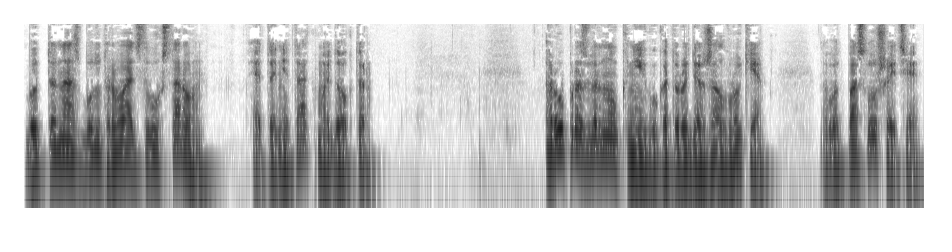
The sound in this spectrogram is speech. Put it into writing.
будто нас будут рвать с двух сторон. Это не так, мой доктор. Руб развернул книгу, которую держал в руке. Вот послушайте.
